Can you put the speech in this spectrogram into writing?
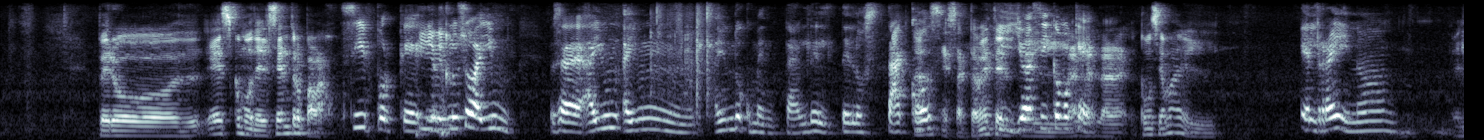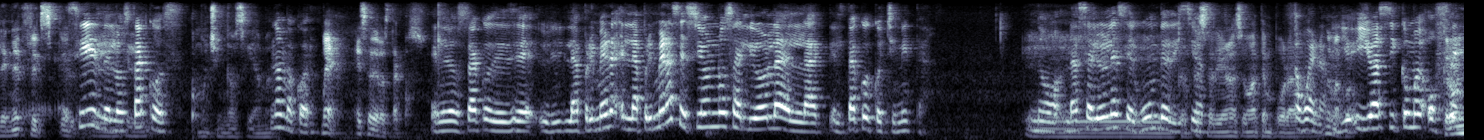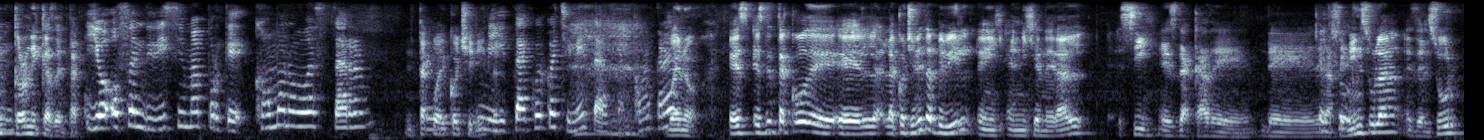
Pero es como del centro para abajo. Sí, porque Y- incluso hay un, o sea, hay un, hay un, hay un documental del, de los tacos. Ah, exactamente. y yo así como la- que- la- la- ¿Cómo se llama? El, El rey, ¿no? El de Netflix. Sí, el de los tacos. ¿Cómo chingado se llama? No me acuerdo. Bueno, ese de los tacos. El de los tacos dice, la primera, en la primera sesión no salió la, la- el taco de cochinita. No, la salió en la segunda Eh, creo que edición. salió en la segunda temporada. Ah, bueno, no y yo, acuerdo. y yo así como ofend- Crónicas del taco. yo ofendidísima porque ¿cómo no va a estar El taco de cochinita. mi taco de cochinita? O sea, ¿Cómo crees? Bueno, es este taco de. el- la cochinita pibil en, en general, sí, es de acá, de, de- de la sur. península, es del sur.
